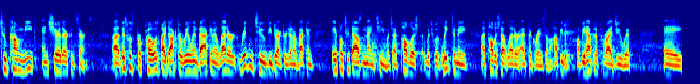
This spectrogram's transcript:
to come meet and share their concerns. Uh, this was proposed by Dr. Whelan back in a letter written to the Director General back in April 2019, which I've published, which was leaked to me. I published that letter at the Grayzone. I'll, happy to, I'll be happy to provide you with a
